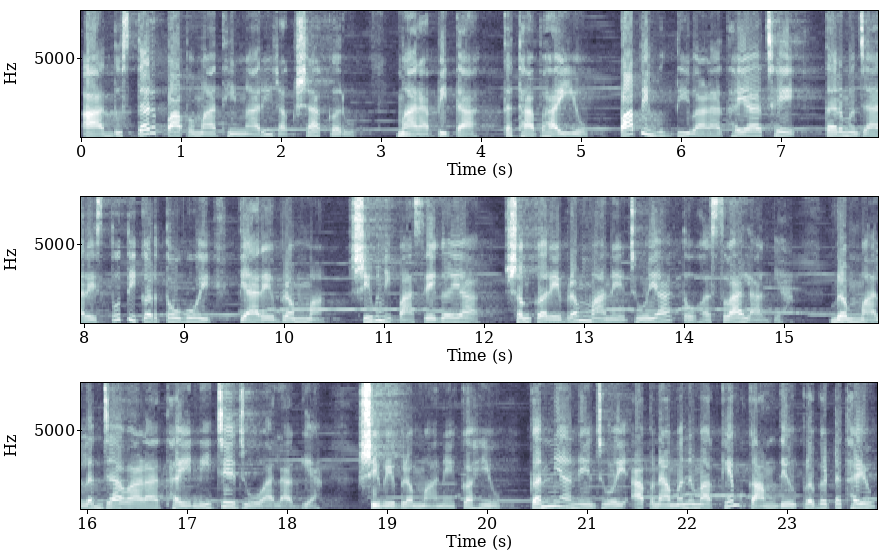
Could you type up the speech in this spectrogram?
આ દુસ્તર પાપમાંથી મારી રક્ષા કરો. મારા પિતા તથા ભાઈઓ પાપી બુદ્ધિવાળા થયા છે. ધર્મ જ્યારે સ્તુતિ કરતો હોય, ત્યારે બ્રહ્મા શિવની પાસે ગયા. શંકરે બ્રહ્માને જોયા તો હસવા લાગ્યા. બ્રહ્મા લજ્જાવાળા થઈ નીચે જોવા લાગ્યા. શિવે બ્રહ્માને કહ્યું, કન્યાને જોઈ આપના મનમાં કેમ કામદેવ પ્રગટ થયો?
